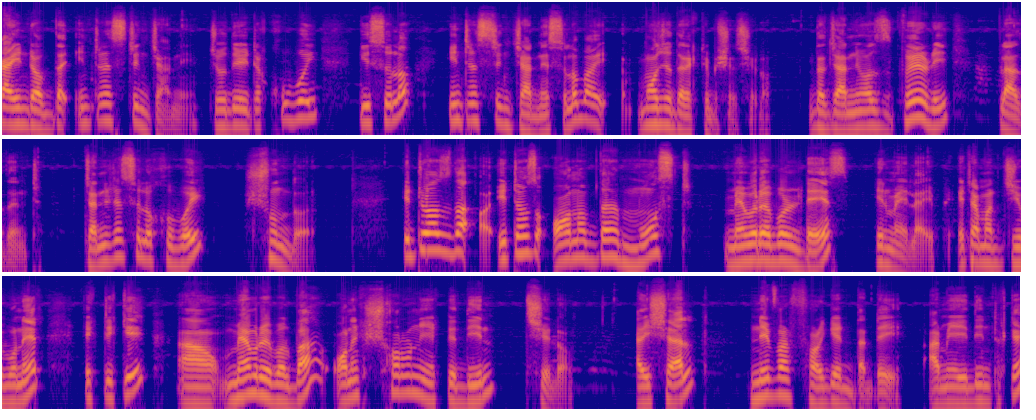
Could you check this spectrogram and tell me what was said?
kind of the interesting journey যদিও এটা খুবই কি ছিল ইন্টারেস্টিং জার্নি ছিল বা মজাদার একটা বিষয় ছিল। The journey was very pleasant জার্নিটা ছিল খুবই সুন্দর। It was the it was one of the most memorable days in my life এটা আমার জীবনের একটি কি মেমোরেবল বা অনেক স্মরণীয় একটি দিন ছিল। I shall never forget the day আমি এই দিনটাকে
